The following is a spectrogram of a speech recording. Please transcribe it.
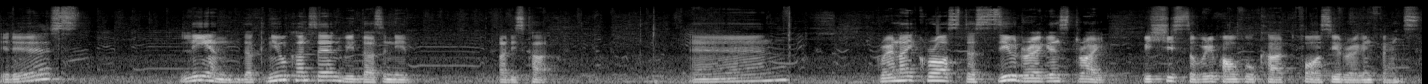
It is Lien, the new consent we uh, doesn't need a discard. And Granite Cross, the Seal Dragon Strike which is a very powerful card for Seal Dragon fans.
